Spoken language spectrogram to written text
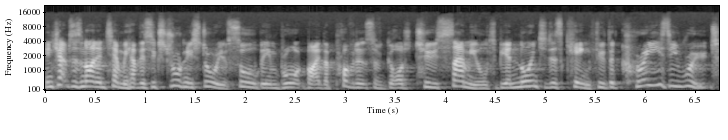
In chapters 9 and 10, we have this extraordinary story of Saul being brought by the providence of God to Samuel to be anointed as king through the crazy route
